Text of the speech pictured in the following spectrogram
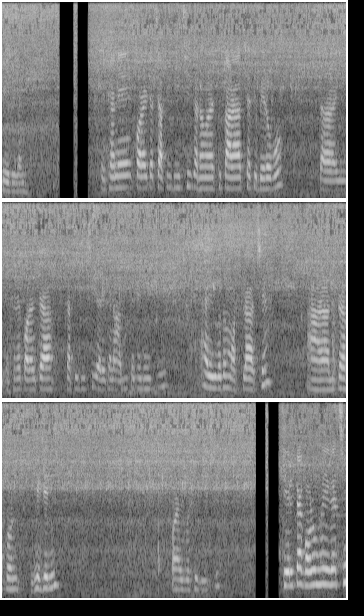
দিয়ে দিলাম। এখানে কড়াইটা চাপিয়ে দিয়েছি, কারণ আমার একটু তাড়া আছে আজকে বেরোবো। তাই এখানে কড়াইটা চাপিয়ে দিয়েছি, আর এখানে আলু কেটে নিয়েছি। আর এইগুলো তো মশলা আছে, আর আলুটা এখন ভেজে নিই। কড়াই বসিয়ে দিয়েছি। তেলটা গরম হয়ে গেছে,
